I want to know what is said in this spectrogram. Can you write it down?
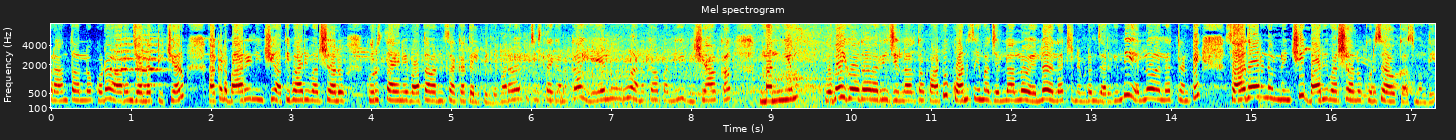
ప్రాంతాల్లో కూడా ఆరెంజ్ అలర్ట్ ఇచ్చారు. అక్కడ భారీ నుంచి అతి భారీ వర్షాలు కురుస్తాయని వాతావరణ శాఖ తెలిపింది. మరోవైపు చూస్తే కనుక ఏలూరు అనకాపల్లి విశాఖ మన్యం ఉభయ గోదావరి జిల్లాలతో పాటు కోనసీమ జిల్లాల్లో ఎల్లో అలర్ట్ ఇవ్వడం జరిగింది. ఎల్లో అలర్ట్ అంటే సాధారణం నుంచి భారీ వర్షాలు కురిసే అవకాశం ఉంది.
